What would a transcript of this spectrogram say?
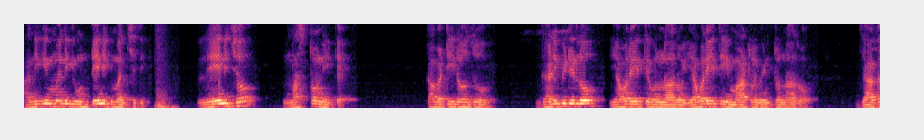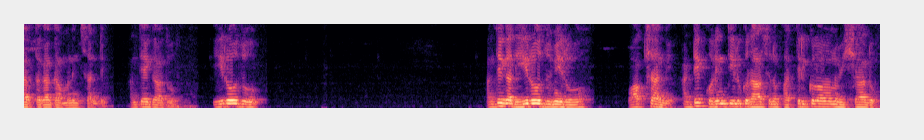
అణిగి మణిగి ఉంటే నీకు మంచిది. లేనిచో నష్టం నీకే. కాబట్టి ఈరోజు గడిబిడిలో ఎవరైతే ఉన్నారో ఎవరైతే ఈ మాటలు వింటున్నారో జాగ్రత్తగా గమనించండి. అంతేకాదు ఈరోజు అంతేకాదు ఈరోజు మీరు వాక్షాన్ని అంటే కొరింతీలకు రాసిన పత్రికలో ఉన్న విషయాలు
